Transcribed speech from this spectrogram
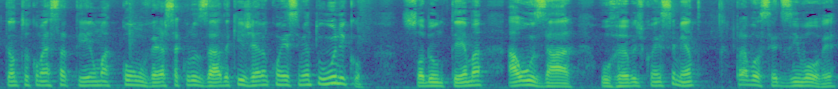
Então tu começa a ter uma conversa cruzada que gera um conhecimento único sobre um tema ao usar o hub de conhecimento para você desenvolver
